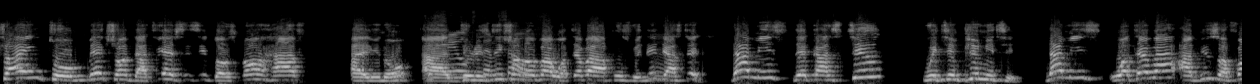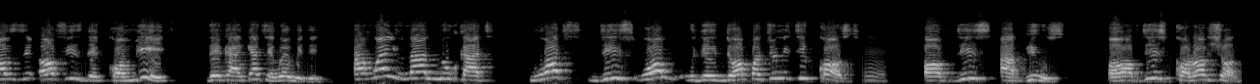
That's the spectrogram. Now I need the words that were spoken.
trying to make sure that EFCC does not have, uh, you know, uh, jurisdiction themselves. over whatever happens within hmm. their state. That means they can still with impunity. That means whatever abuse of office they commit, they can get away with it. And when you now look at what this, what the, the opportunity cost mm. of this abuse, of this corruption,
